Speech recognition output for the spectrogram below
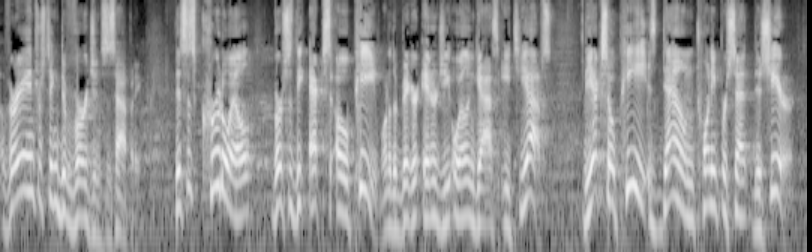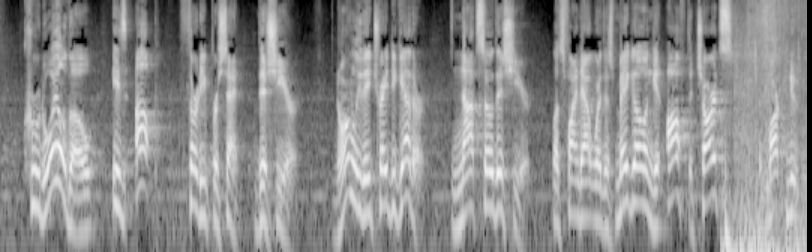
A very interesting divergence is happening. This is crude oil versus the XOP, one of the bigger energy oil and gas ETFs. The XOP is down 20% this year. Crude oil, though, is up 30% this year. Normally they trade together. Not so this year. Let's find out where this may go and get off the charts with Mark Newton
